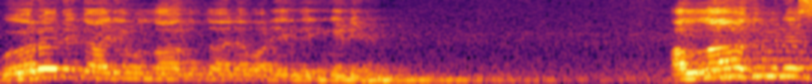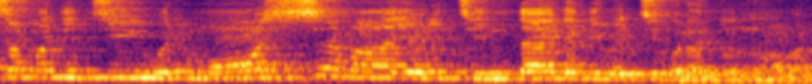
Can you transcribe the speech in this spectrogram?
വേറൊരു കാര്യം അള്ളാഹു താല പറയുന്നത് ഇങ്ങനെയാണ്. അള്ളാഹുവിനെ സംബന്ധിച്ച് ഒരു മോശമായ ഒരു ചിന്താഗതി വെച്ച് പുലർത്തുന്നു അവർ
